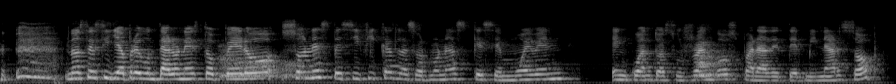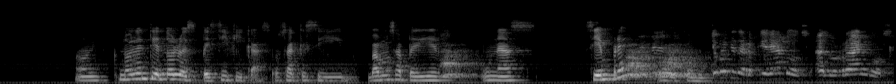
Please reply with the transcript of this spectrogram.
no sé si ya preguntaron esto, pero ¿son específicas las hormonas que se mueven en cuanto a sus rangos para determinar SOP? no le entiendo lo específicas, o sea que si vamos a pedir unas siempre o cómo? Yo creo que se refiere a los, a los rangos.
